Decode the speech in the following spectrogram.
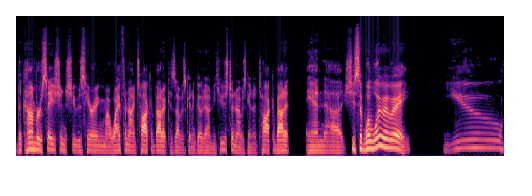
the conversation she was hearing my wife and i talk about it because i was going to go down to houston i was going to talk about it and uh, she said well wait wait wait you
